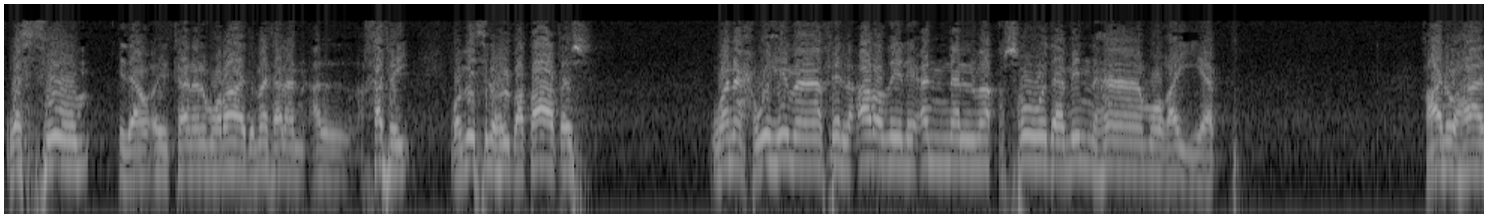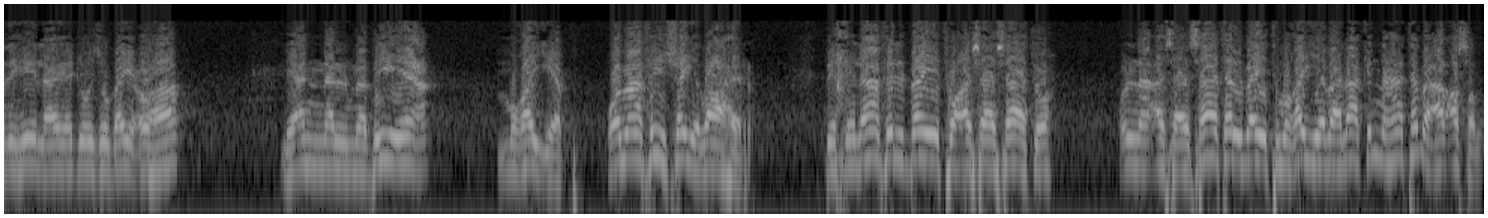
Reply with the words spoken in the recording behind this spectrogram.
والثوم إذا كان المراد مثلا الخفي ومثله البطاطس ونحوهما في الأرض لأن المقصود منها مغيب. قالوا هذه لا يجوز بيعها لأن المبيع مغيب. وما في شيء ظاهر. بخلاف البيت وأساساته قلنا أساسات البيت مغيبة لكنها تبع الأصل.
